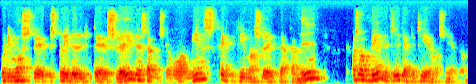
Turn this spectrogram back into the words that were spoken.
och ni måste sprida ut eh, slöjden så att de ska ha minst 30 timmar slöjd per termin. Alltså ha väldigt tydliga kriterier vad som gäller.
